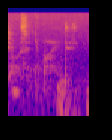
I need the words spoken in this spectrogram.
Чем вы занимаетесь?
